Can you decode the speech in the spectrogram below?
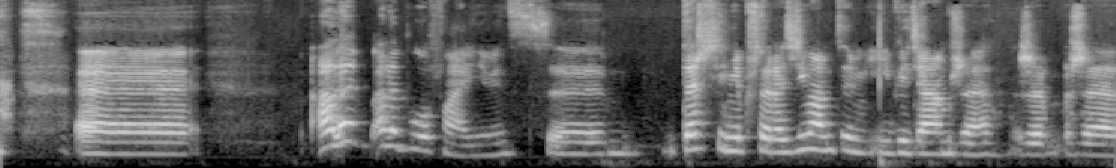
e, ale, ale było fajnie, więc e, też się nie przeraziłam tym i wiedziałam, że, że, że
